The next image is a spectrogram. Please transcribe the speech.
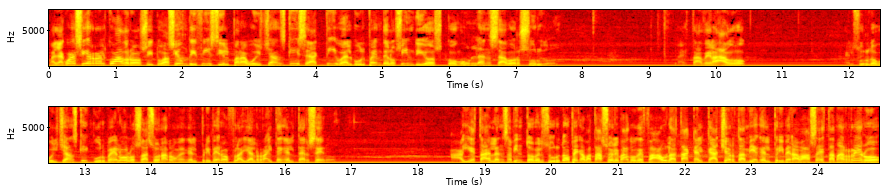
Mayagüez cierra el cuadro, situación difícil para Wilchansky, se activa el bullpen de los indios con un lanzador zurdo. Está de lado el zurdo Wilchansky, Curvelo lo sazonaron en el primero, fly al right en el tercero. Ahí está el lanzamiento del zurdo, pega batazo elevado de foul, ataca el catcher, también el primera base, está Marrero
